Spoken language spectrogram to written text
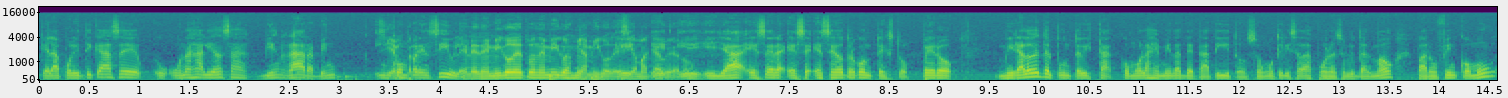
Que la política hace unas alianzas bien raras, bien Siempre. El enemigo de tu enemigo es mi amigo, decía y- Maquiavelo. y- y ya ese, era, ese, ese es otro contexto. Pero míralo desde el punto de vista cómo las enmiendas de Tatito son utilizadas por Jesús Luis Dalmau para un fin común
